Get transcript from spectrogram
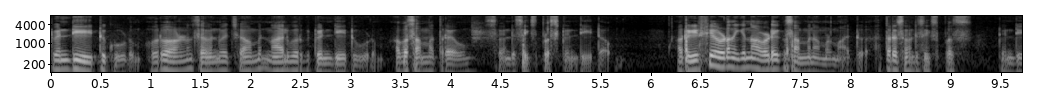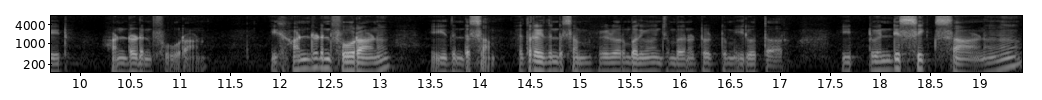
ട്വന്റി എയ്റ്റ് കൂടും. ഓരോ ആളിനും സെവൻ വെച്ചാകുമ്പോൾ നാല് പേർക്ക് ട്വന്റി എയ്റ്റ് കൂടും. അപ്പോൾ സം എത്രയാവും? Seventy six plus twenty eight ആവും. ആ റേഷ്യോ എവിടെ നിൽക്കുന്ന അവിടേക്ക് സമ്മ നമ്മൾ മാറ്റുക. എത്ര seventy six plus twenty eight hundred and ആണ്. ഈ ഹൺഡ്രഡ് ആൻഡ് ഫോർ ആണ് ഇതിന്റെ സം എത്ര ഇതിന്റെ സം? ഏഴ് പതിമൂന്നും പതിനെട്ട് എട്ടും ഇരുപത്താറ്. ഈ ട്വന്റി സിക്സ് ആണ്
